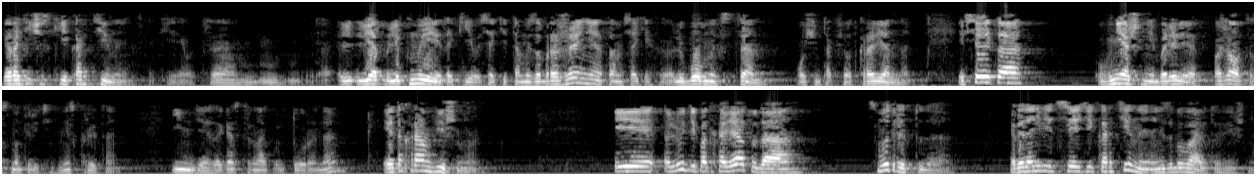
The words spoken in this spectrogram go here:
эротические картины, такие вот э, леп, лепные такие вот всякие там изображения, там всяких любовных сцен, очень так все откровенно. И все это внешний барельеф, пожалуйста, смотрите, не скрыто. Индия, такая страна культуры, да? И это храм Вишну. И люди, подходя туда, смотрят туда, и когда они видят все эти картины, они забывают о Вишну.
